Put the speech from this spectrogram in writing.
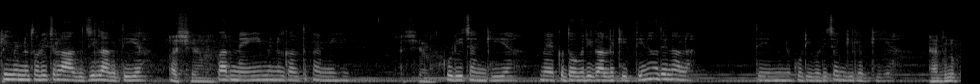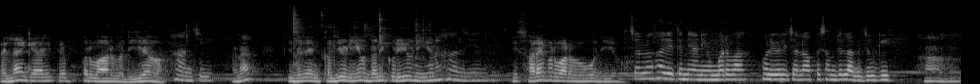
ਕਿ ਮੈਨੂੰ ਥੋੜੀ ਚਲਾਕ ਜੀ ਲੱਗਦੀ ਆ। ਅੱਛਾ। ਪਰ ਨਹੀਂ ਮੈਨੂੰ ਗਲਤ ਫਹਿਮੀ ਸੀ। ਅੱਛਾ। ਕੁੜੀ ਚੰਗੀ ਆ। ਮੈਂ ਇੱਕ ਦੋ ਵਾਰੀ ਗੱਲ ਕੀਤੀ ਨਾ ਉਹਦੇ ਨਾਲ ਤੇ ਮੈਨੂੰ ਕੁੜੀ ਬੜੀ ਚੰਗੀ ਲੱਗੀ ਆ। ਮੈਂ ਤੈਨੂੰ ਪਹਿਲਾਂ ਹੀ ਕਿਹਾ ਸੀ ਪਰਿਵਾਰ ਵਧੀਆ ਵਾ। ਹਾਂਜੀ। ਹਨਾ? ਜਿੱਦਾਂ ਦੀ ਅੰਕਲ ਜੀ ਹੋਣੀ ਆ ਉਦਾਂ ਦੀ ਕੁੜੀ ਹੋਣੀ ਹੈ ਨਾ। ਹਾਂਜੀ ਹਾਂਜੀ। ਇਹ ਸਾਰੇ ਪਰਿਵਾਰ ਬਹੁਤ ਵਧੀਆ ਵਾ। ਚਲੋ ਹਜੇ ਤੇ ਨਿਆਣੀ ਉਮਰ ਵਾ। ਹੌਲੀ ਹੌਲੀ ਚਲੋ ਆਪੇ ਸਮਝ ਲੱਗ ਜੂਗੀ। ਹਾਂ ਹਾਂ।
